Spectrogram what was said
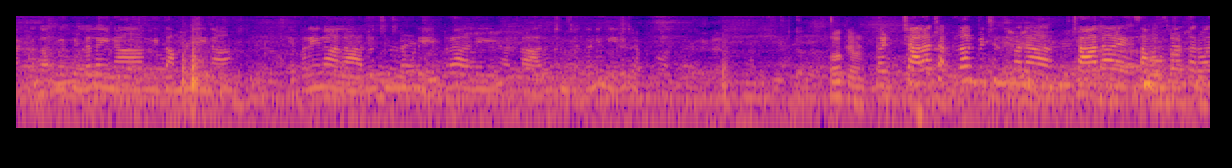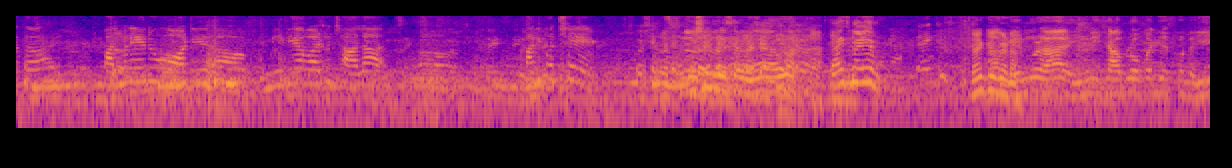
అట్లా మీ పిల్లలైనా మీ తమ్ముడైనా ఎవరైనా అలా ఆలోచించినప్పుడు ఏంట్రా అది? అట్లా ఆలోచించద్దని మీరే చెప్పుకోవాలి. బట్ చాలా చక్కగా అనిపించింది మన చాలా సంవత్సరాల తర్వాత పల్మనేరు ఆడియో మీడియా వాళ్ళు చాలా పనికొచ్చే thanks madam thank you madam మేము కూడా ఇన్ని షాపులు ఓపెన్ చేసుకుంటాం. ఈ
